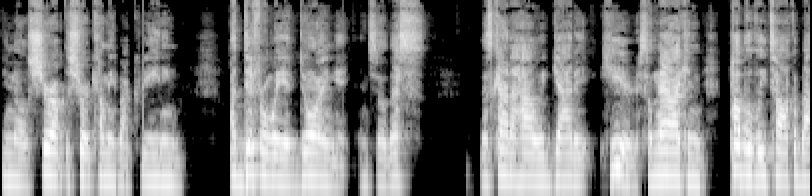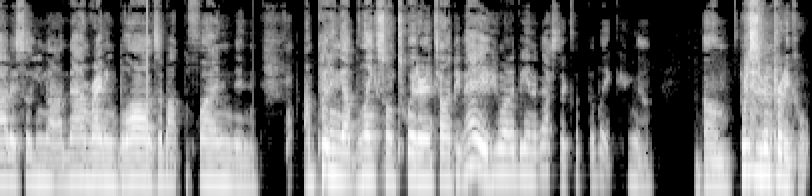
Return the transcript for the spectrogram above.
you know, shore up the shortcomings by creating a different way of doing it. And so that's, that's kind of how we got it here. So now I can publicly talk about it. So, you know, now I'm writing blogs about the fund and I'm putting up links on Twitter and telling people, hey, if you want to be an investor, click the link, you know, um, which has been pretty cool.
